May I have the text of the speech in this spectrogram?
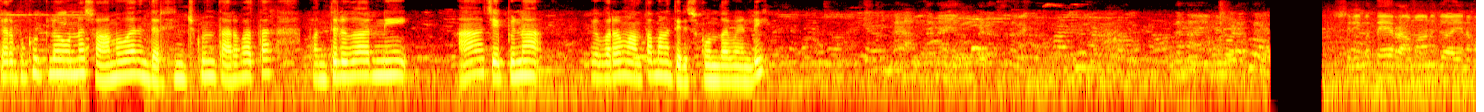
గర్భగుడిలో ఉన్న స్వామివారిని దర్శించుకున్న తర్వాత పంతులు గారిని ఆ, చెప్పిన వివరం అంతా మనం తెలుసుకుందామండి. శ్రీమతే రామానుజాయ నమ.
